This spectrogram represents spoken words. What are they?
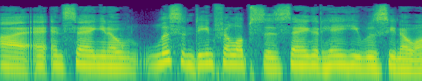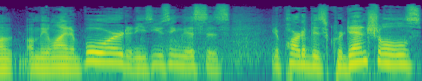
uh, and, and, saying, you know, listen, Dean Phillips is saying that, hey, he was, you know, on, on the Allina board and he's using this as, you know, part of his credentials.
